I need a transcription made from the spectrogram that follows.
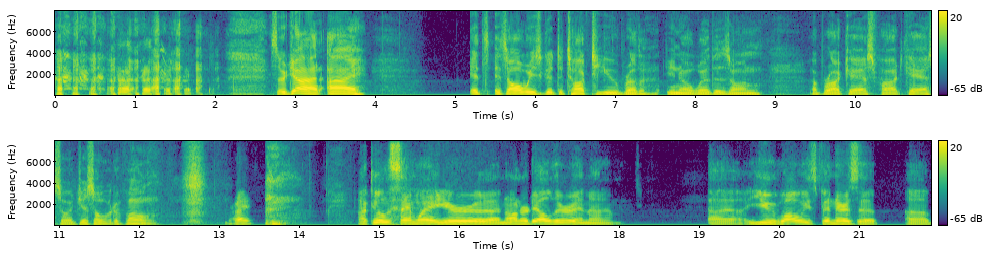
so, John, I it's it's always good to talk to you, brother. You know, whether it's on a broadcast, podcast, or just over the phone. Right. I feel the same way. You're uh, an honored elder, and um, uh, you've always been there as a, a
